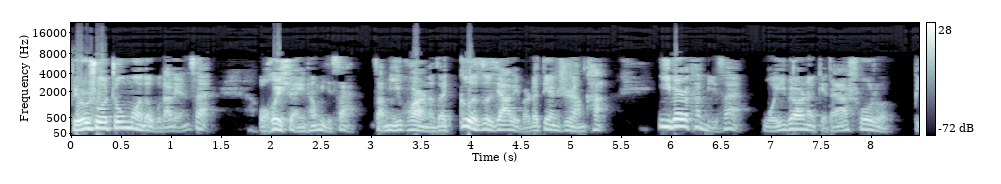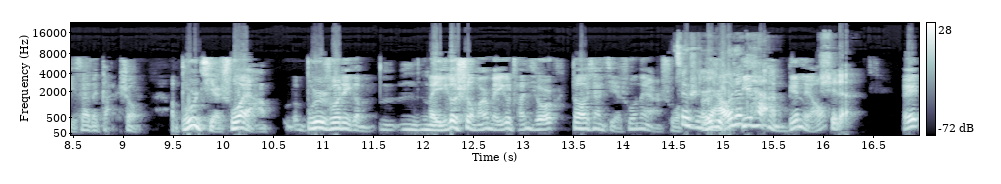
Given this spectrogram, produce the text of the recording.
比如说周末的五大联赛，我会选一场比赛，咱们一块儿呢在各自家里边的电视上看，一边看比赛，我一边呢给大家说说比赛的感受啊，不是解说呀，不是说这个嗯嗯每一个射门每一个传球都要像解说那样说，就是聊着看看边聊。是的，哎，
